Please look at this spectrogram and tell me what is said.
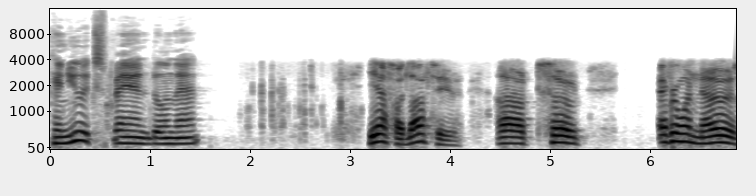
Can you expand on that? Yes, I'd love to. Uh, so everyone knows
